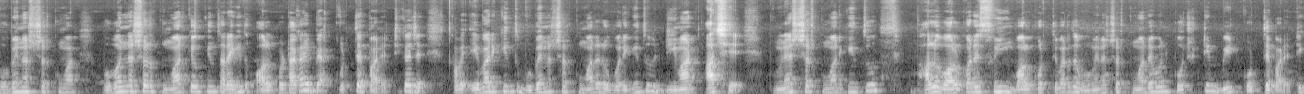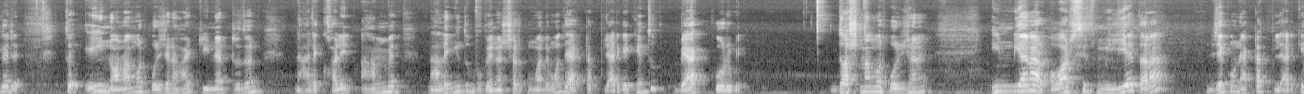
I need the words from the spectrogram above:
ভুবনেশ্বর কুমার, ভুবনেশ্বর কুমারকেও কিন্তু তারা কিন্তু অল্প টাকায় ব্যাক করতে পারে, ঠিক আছে? তবে এবার কিন্তু ভুবনেশ্বর কুমারের উপরে কিন্তু ডিমান্ড আছে। ভুবনেশ্বর কুমার কিন্তু ভালো বল করে সুইং বল করতে পারে, তো ভুবনেশ্বর কুমার এবং প্রচুর টিম বিট করতে পারে, ঠিক আছে? তো এই ন নম্বর পজিশনে হয় টি নাট্রজন নাহলে খলিল আহমেদ, নাহলে কিন্তু ভুবনেশ্বর কুমারের মধ্যে একটা প্লেয়ারকে কিন্তু ব্যাক করবে। দশ নম্বর পজিশনে ইন্ডিয়ান আর ওভারসিজ মিলিয়ে তারা যে কোনো একটা প্লেয়ারকে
